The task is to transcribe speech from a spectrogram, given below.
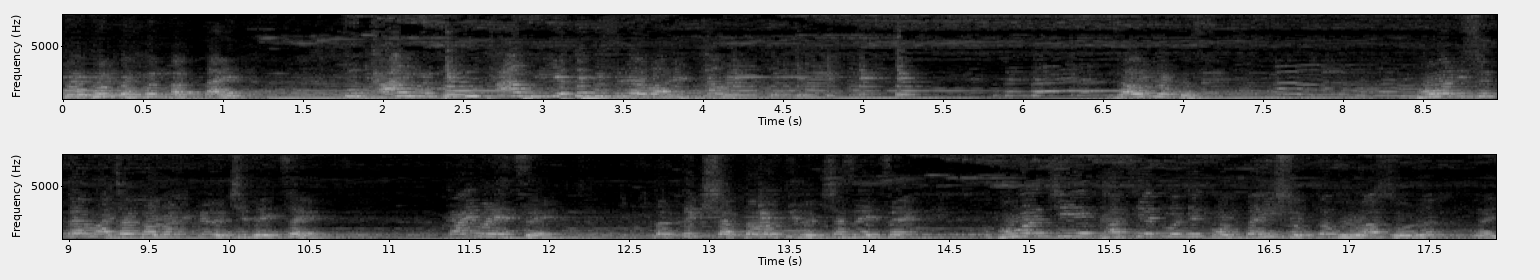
टोकून टोकून बघताय. तू थांब म्हणते तू थांब मी येतो दुसऱ्या बारीत थांब. जाऊ नकोस मोहनी सुद्धा माझ्या गवळणीकडे लक्ष द्यायचंय. काय म्हणायचंय? प्रत्येक शब्दावरती लक्ष द्यायचंय. भुवनची एक खासियत म्हणजे कोणताही शब्द भुवा सोडत नाही.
